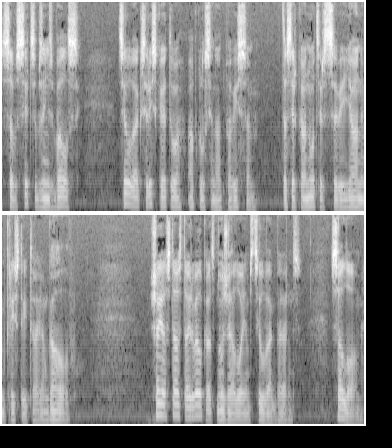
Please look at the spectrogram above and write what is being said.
savas sirdsapziņas balsi, cilvēks riskē to apklusināt pavisam. Tas ir kā nocirst sevī Jānim Kristītājam galvu. Šajā stāstā ir vēl kāds nožēlojams cilvēkbērns - Salome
